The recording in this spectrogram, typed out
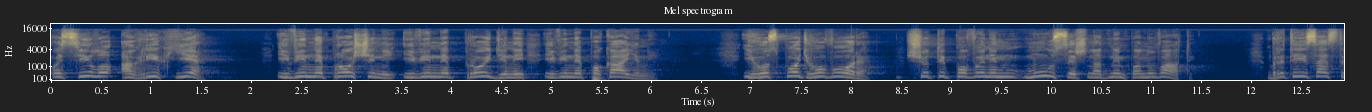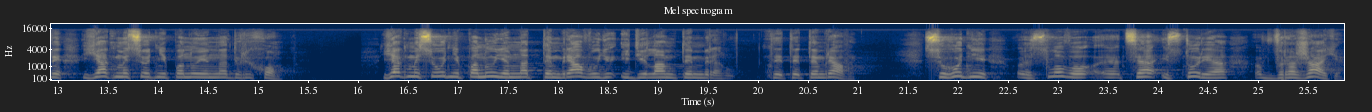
осіло, а гріх є. І він не прощений, і він не пройдений, і він не покаяний. І Господь говорить, що ти повинен мусиш над ним панувати. Брати і сестри, як ми сьогодні пануємо над гріхом? Як ми сьогодні пануємо над темрявою і ділам темряв- те- те- темряви? Сьогодні е, слово, е, ця історія вражає.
